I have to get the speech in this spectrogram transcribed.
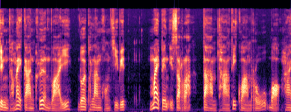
จึงทำให้การเคลื่อนไหวโดยพลังของชีวิต ไม่เป็นอิสระตามทางที่ความรู้บอกให้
